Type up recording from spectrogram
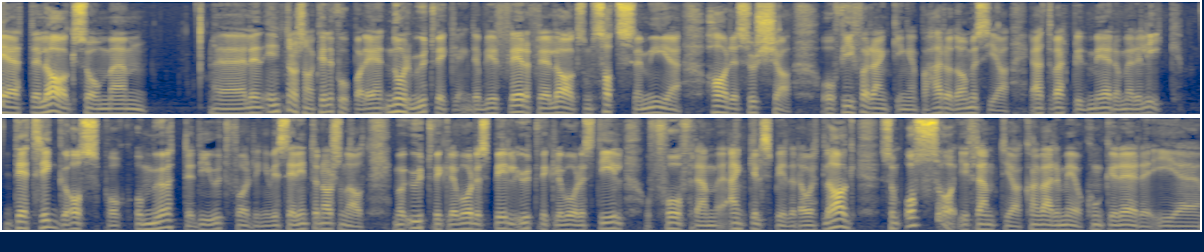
er et lag som Eh, eller Internasjonal kvinnefotball er en enorm utvikling. Det blir flere og flere lag som satser mye, har ressurser, og Fifa-rankingen på herre- og damesida er etter hvert blitt mer og mer lik det trigger oss på å møte de utfordringer vi ser internasjonalt, med å utvikle våre spill, utvikle våre stil og få frem enkeltspillere og et lag som også i fremtida kan være med å konkurrere i, eh,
